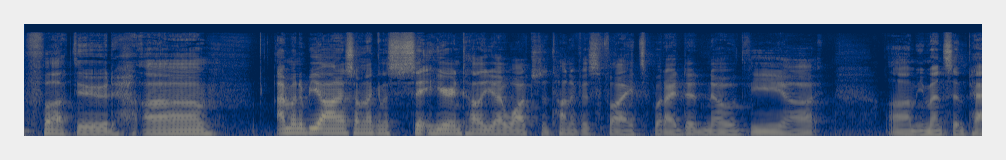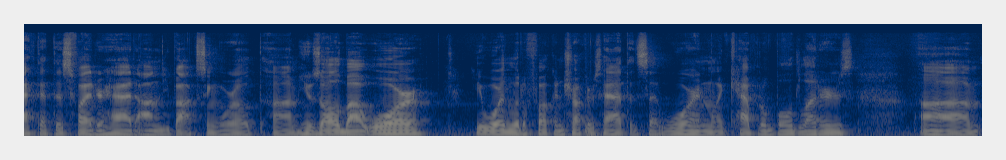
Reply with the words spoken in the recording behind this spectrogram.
fuck dude um, i'm gonna be honest i'm not gonna sit here and tell you i watched a ton of his fights but i did know the uh, um, immense impact that this fighter had on the boxing world. Um, he was all about war. He wore the little fucking trucker's hat that said war in like capital bold letters. Um,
